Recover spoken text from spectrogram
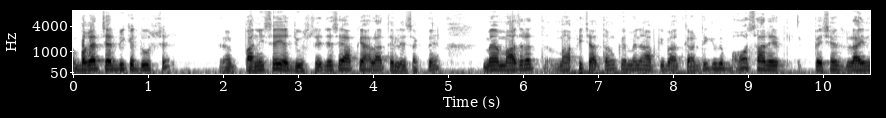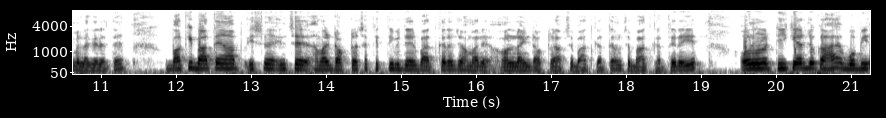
बगैर चर्बी के दूध से पानी से या जूस से, जैसे आपके हालात ले सकते हैं। मैं माजरत माफ़ी चाहता हूँ कि मैंने आपकी बात काट दी, क्योंकि बहुत सारे पेशेंट लाइन में लगे रहते हैं। बाकी बातें आप इस इनसे हमारे डॉक्टर से कितनी भी देर बात करें जो हमारे ऑनलाइन डॉक्टर आपसे बात करते हैं उनसे बात करते रहिए। और उन्होंने टी केयर जो कहा है वो भी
